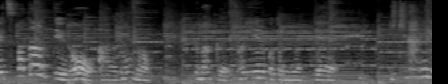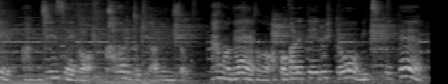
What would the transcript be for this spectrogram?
別パターンっていうのをあのどんどんうまく取り入れることによっていきなりあの人生が変わる時があるんですよ。なのでその憧れている人を見つけて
